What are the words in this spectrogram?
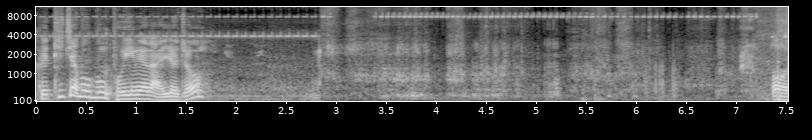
그 T자 부분 보이면 알려줘. 어,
